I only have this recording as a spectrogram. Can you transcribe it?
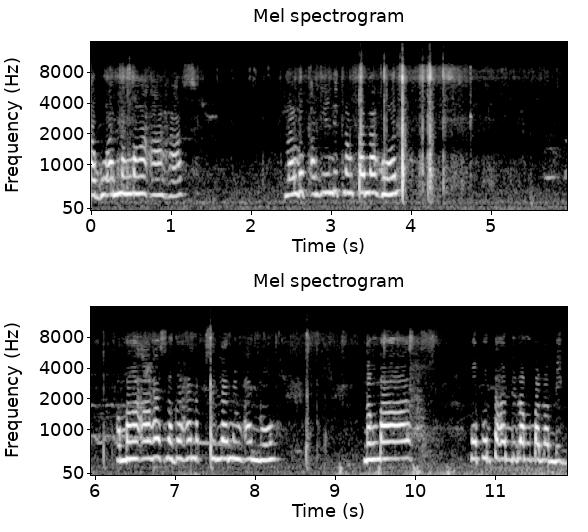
taguan ng mga ahas, lalo't ang init ng panahon, ang mga ahas naghahanap sila ng ano, ng ma pupuntahan nilang malamig.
